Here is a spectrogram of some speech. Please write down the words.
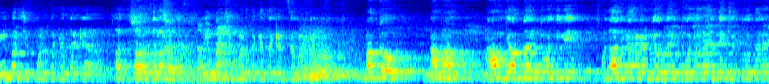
ಮೆಂಬರ್ಶಿಪ್ ಮಾಡ್ತಕ್ಕಂಥ ಕ- ಹತ್ತು ಸಾವಿರ ಜನ ಮೆಂಬರ್ಶಿಪ್ ಮಾಡ್ತಕ್ಕಂಥ ಕೆಲಸ ಮಾಡಬೇಕು. ಮತ್ತು ನಮ್ಮ, ನಾವು ಜವಾಬ್ದಾರಿ ತಗೋತೀವಿ. ಪದಾಧಿಕಾರಿಗಳ ಜವಾಬ್ದಾರಿ ತಗೋತಾರೆ, ಅಧ್ಯಕ್ಷರು ತಗೋತಾರೆ.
